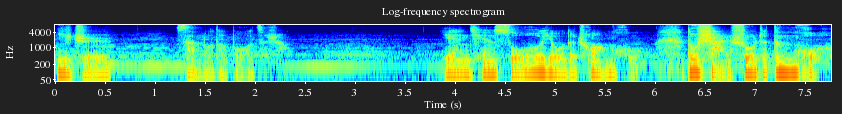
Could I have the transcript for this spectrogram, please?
一直散落到脖子上。眼前所有的窗户都闪烁着灯火，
